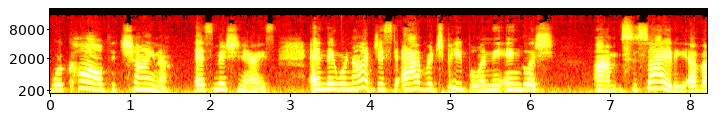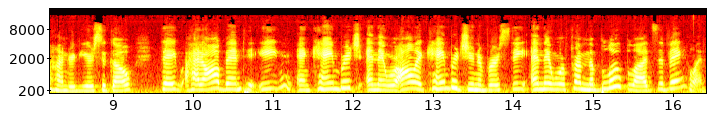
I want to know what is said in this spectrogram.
were called to China as missionaries. And they were not just average people in the English um, society of a hundred years ago. They had all been to Eton and Cambridge, and they were all at Cambridge University, and they were from the blue bloods of England.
